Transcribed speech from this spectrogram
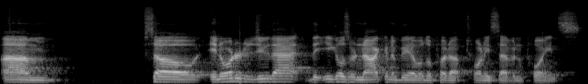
Um, so in order to do that, the Eagles are not going to be able to put up 27 points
